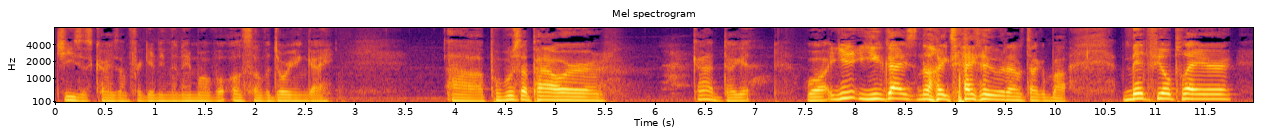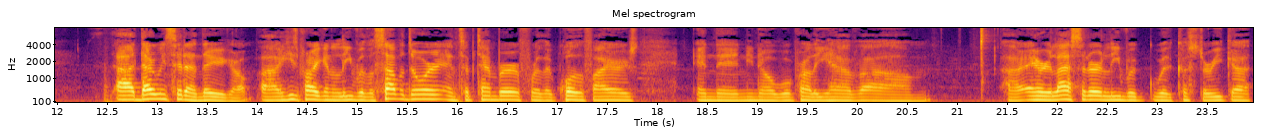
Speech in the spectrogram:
Jesus Christ, I'm forgetting the name of a Salvadorian guy. Uh, Pupusa Power. God dug it. Well, you you guys know exactly what I'm talking about. Midfield player, uh, Darwin Cerén. There you go. Uh, he's probably going to leave with El Salvador in September for the qualifiers, and then you know we'll probably have um, uh, Ari Lassiter leave with, with Costa Rica.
